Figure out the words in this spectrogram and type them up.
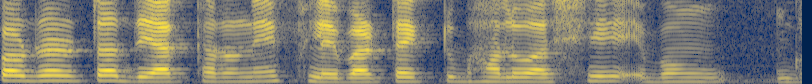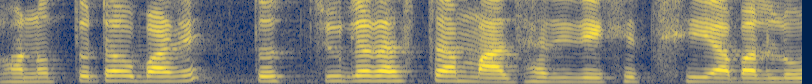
পাউডারটা দেওয়ার কারণে ফ্লেভারটা একটু ভালো আসে এবং ঘনত্বটাও বাড়ে। তো চুলা আঁচটা মাঝারি রেখেছি আবার লো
